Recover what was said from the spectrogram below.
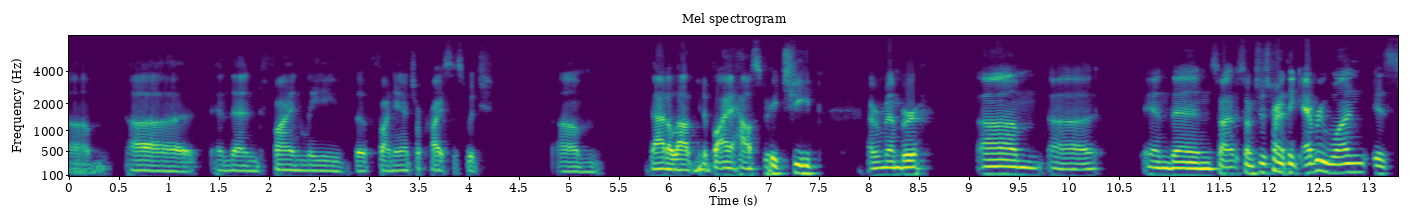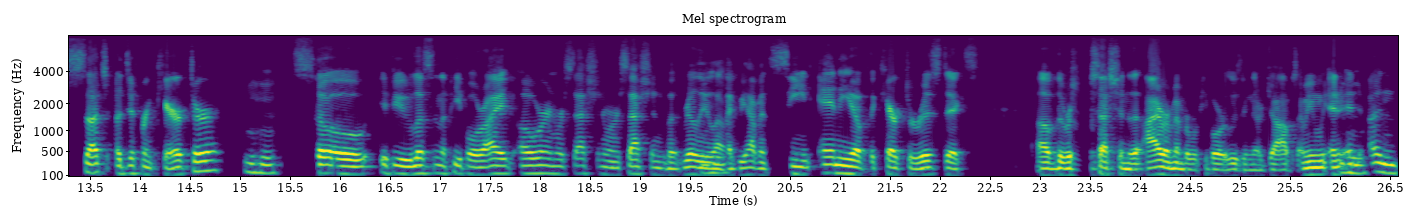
Um, uh, and then finally the financial crisis, which um, that allowed me to buy a house very cheap. I remember. Um, uh, and then so, I, so I'm just trying to think. Everyone is such a different character. Mm-hmm. So if you listen to people, right? Oh, we're in recession, we're in recession, but really, mm-hmm. like we haven't seen any of the characteristics of the recession that I remember where people were losing their jobs. I mean, and, and, mm-hmm. and,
